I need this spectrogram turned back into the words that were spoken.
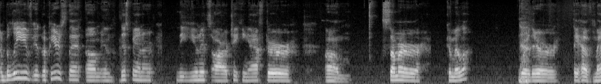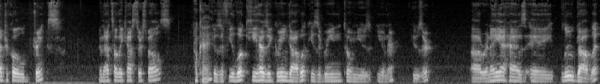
I believe it appears that um, in this banner, the units are taking after um, Summer Camilla, where they're they have magical drinks, and that's how they cast their spells. Okay. Because if you look, he has a green goblet. He's a green tome us- user. User. Uh, Rinea has a blue goblet.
